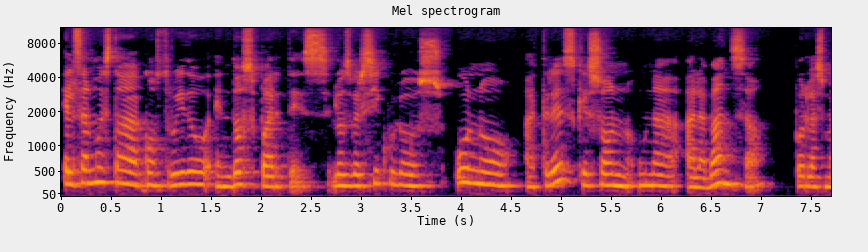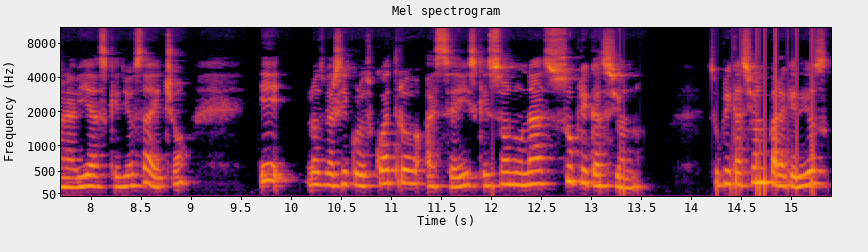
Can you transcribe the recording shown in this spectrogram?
El salmo está construido en dos partes, los versículos 1 a 3, que son una alabanza por las maravillas que Dios ha hecho, y los versículos 4 a 6, que son una suplicación. Suplicación para que Dios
